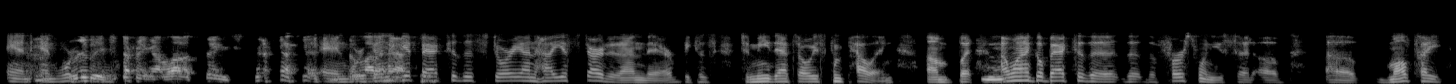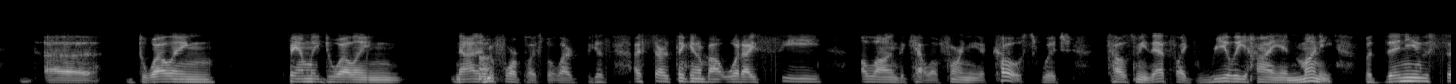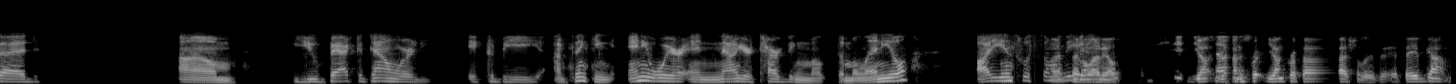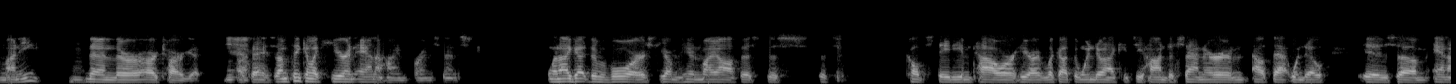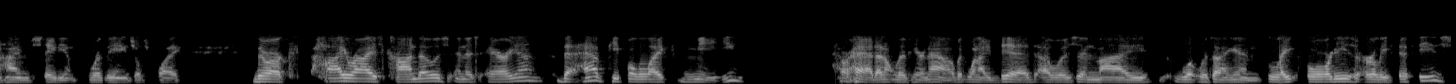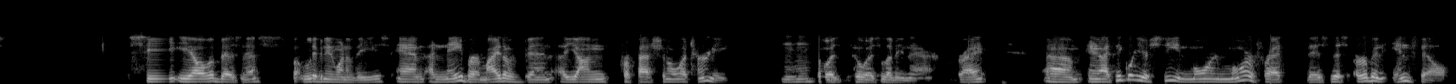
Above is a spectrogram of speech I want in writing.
and and we're really stepping on a lot of things. and we're going to get back to the story on how you started on there because to me that's always compelling. Um, but Mhm. I want to go back to the, the, the first one you said of uh, multi uh, dwelling, family dwelling, not in Huh? a fourplex but large. Because I started thinking about what I see along the California coast, which tells me that's like really high end money. But then you said um, you backed it down where it could be. I'm thinking anywhere, and now you're targeting mil- the millennial audience with some of I'm these. It- it young, young, young professionals. If they've got money, Mhm. then they're our target. Yeah. Okay, so I'm thinking like here in Anaheim, for instance. When I got divorced, here I'm here in my office. This it's called Stadium Tower. Here I look out the window and I can see Honda Center, and out that window is um, Anaheim Stadium where the Angels play. There are high-rise condos in this area that have people like me, or had. I don't live here now, but when I did, I was in my what was I in late 40s, early 50s. CEO of a business, but living in one of these, and a neighbor might have been a young professional attorney Mhm. who was who was living there, right? Um, and I think what you're seeing more and more, Fred, is this urban infill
